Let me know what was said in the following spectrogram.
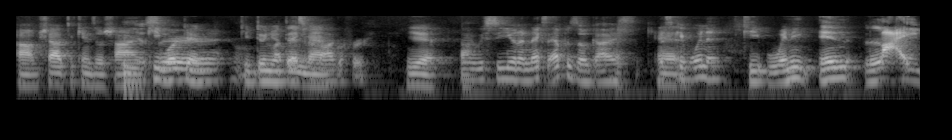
Um, shout out to Kenzo Shine. Yes, keep sir. working, keep doing your My thing, man. photographer. Yeah, And we see you in the next episode, guys. Let's And- keep winning. keep winning in life.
